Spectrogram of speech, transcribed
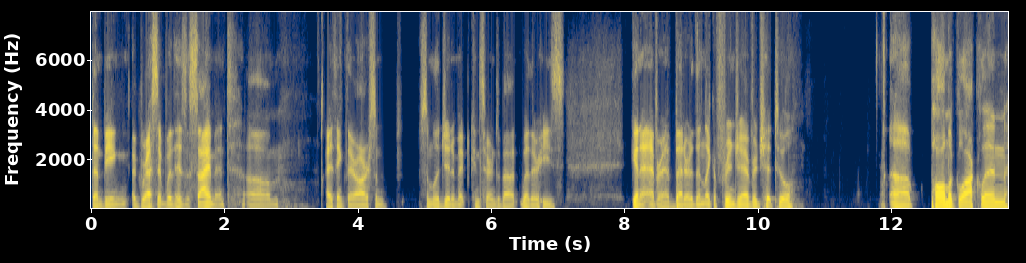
them being aggressive with his assignment. Um, I think there are some some legitimate concerns about whether he's gonna ever have better than like a fringe average hit tool. Uh, Paul McLaughlin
